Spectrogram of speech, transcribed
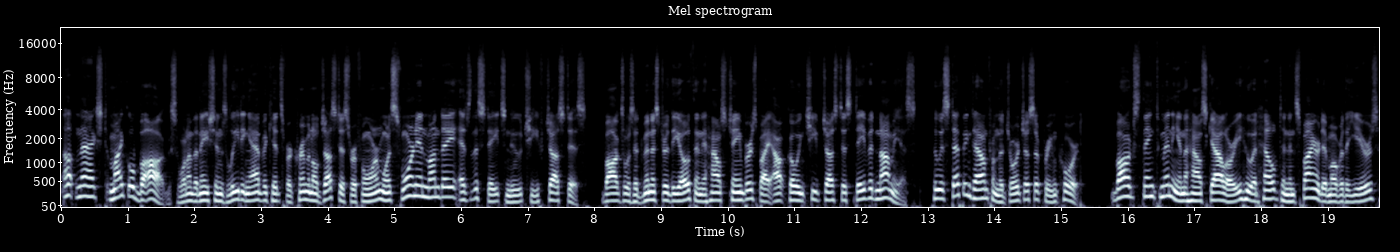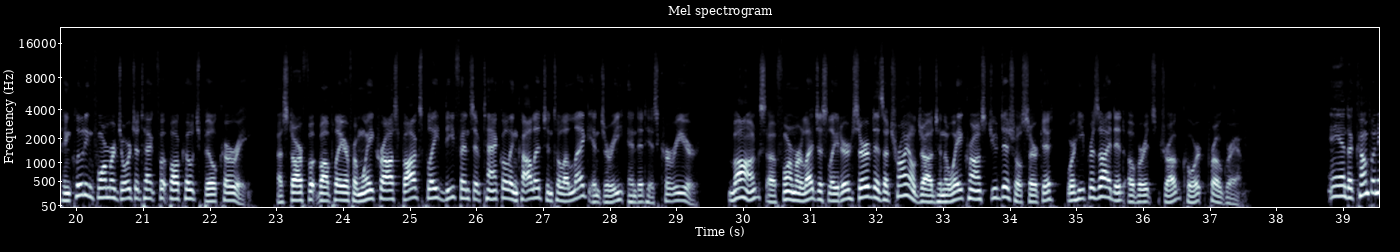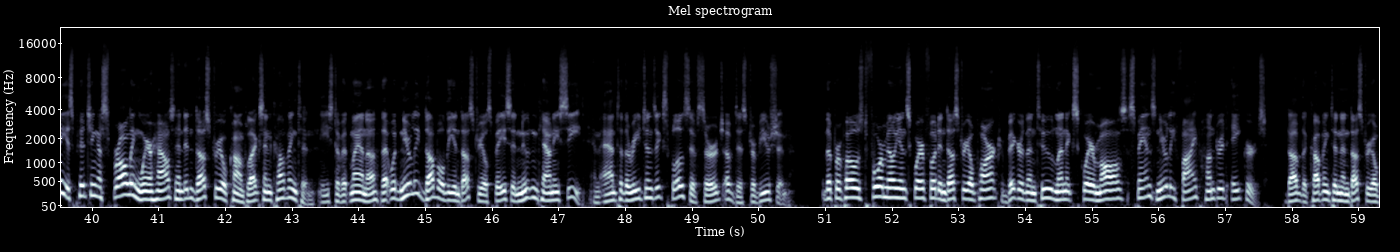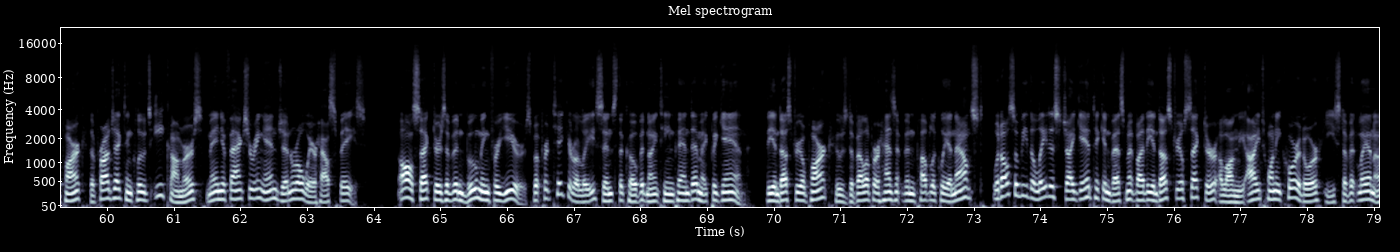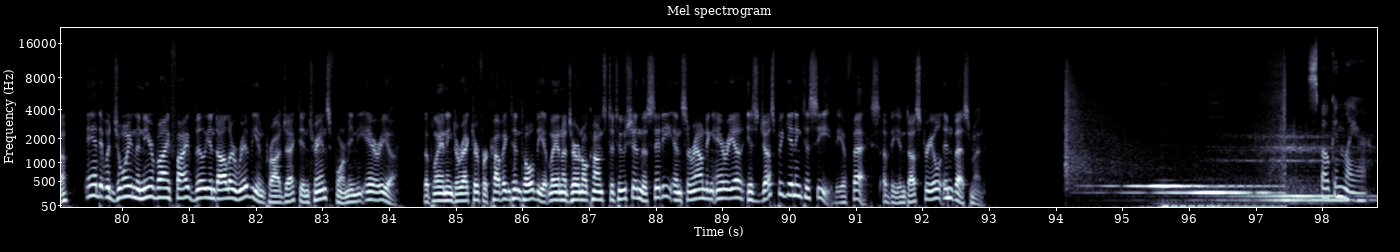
Up next, Michael Boggs, one of the nation's leading advocates for criminal justice reform, was sworn in Monday as the state's new Chief Justice. Boggs was administered the oath in the House chambers by outgoing Chief Justice David Nahmias, who is stepping down from the Georgia Supreme Court. Boggs thanked many in the House gallery who had helped and inspired him over the years, including former Georgia Tech football coach Bill Curry. A star football player from Waycross, Boggs played defensive tackle in college until a leg injury ended his career. Boggs, a former legislator, served as a trial judge in the Waycross Judicial Circuit, where he presided over its drug court program. And a company is pitching a sprawling warehouse and industrial complex in Covington, east of Atlanta, that would nearly double the industrial space in Newton County seat and add to the region's explosive surge of distribution. The proposed 4 million square foot industrial park, bigger than two Lenox Square malls, spans nearly 500 acres. Dubbed the Covington Industrial Park, the project includes e commerce, manufacturing, and general warehouse space. All sectors have been booming for years, but particularly since the COVID 19 pandemic began. The industrial park, whose developer hasn't been publicly announced, would also be the latest gigantic investment by the industrial sector along the I 20 corridor east of Atlanta, and it would join the nearby $5 billion Rivian project in transforming the area. The planning director for Covington told the Atlanta Journal Constitution the city and surrounding area is just beginning to see the effects of the industrial investment. SpokenLayer.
